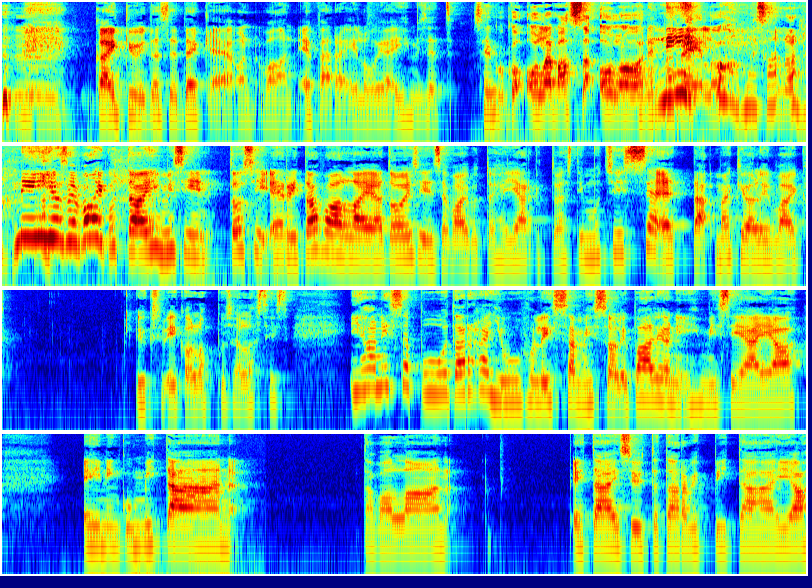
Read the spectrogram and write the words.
Mm. Kaikki, mitä se tekee, on vaan epäreilu ja ihmiset Sen koko olemassaolo on Niin. epäreilu, mä sanon. niin, ja se vaikuttaa ihmisiin tosi eri tavalla ja toisiin se vaikuttaa ihan järkyttävästi. Mutta siis se, että mäkin olin vaikka yksi viikonloppu sellaisissa ihanissa puutarhajuhlissa, missä oli paljon ihmisiä ja ei niinku mitään tavallaan etäisyyttä tarvitse pitää ja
